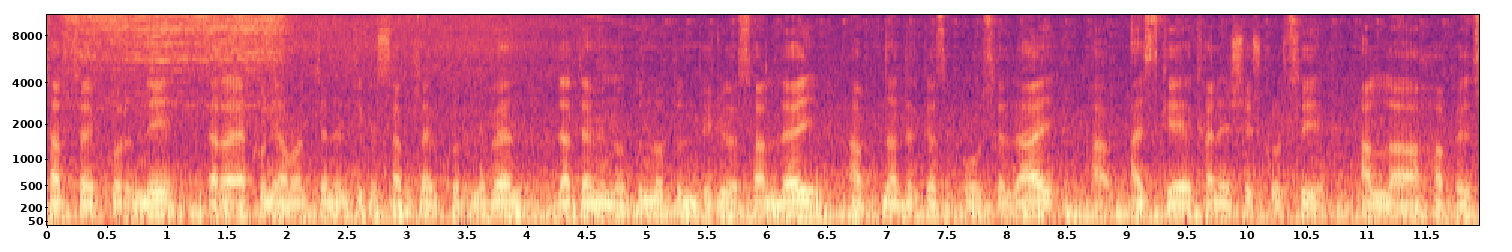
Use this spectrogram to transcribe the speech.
সাবস্ক্রাইব করেননি, তারা এখনই আমার চ্যানেলটিকে সাবস্ক্রাইব করে নেবেন, যাতে আমি নতুন নতুন ভিডিও ছাড়লেই আপনাদের কাছে পৌঁছে যায়। আজকে এখানে শেষ করছি। আল্লাহ হাফেজ।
